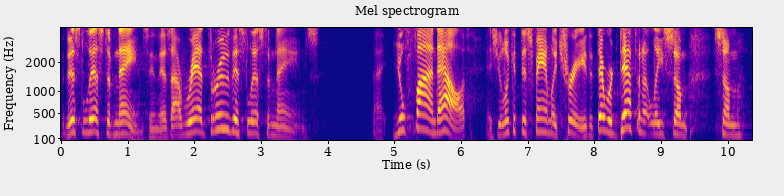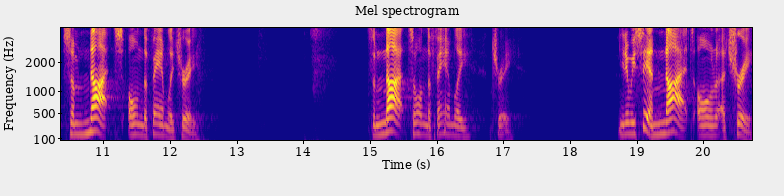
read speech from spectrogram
this list of names, and as I read through this list of names, uh, you'll find out as you look at this family tree that there were definitely some, some, some knots on the family tree. Some knots on the family tree. You know, we see a knot on a tree.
